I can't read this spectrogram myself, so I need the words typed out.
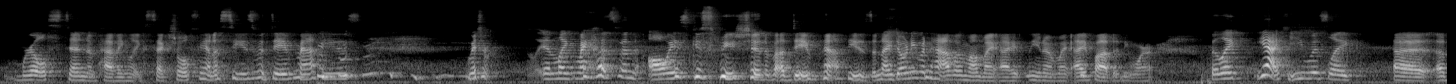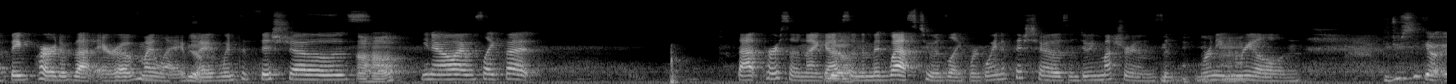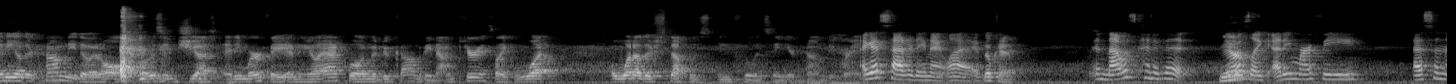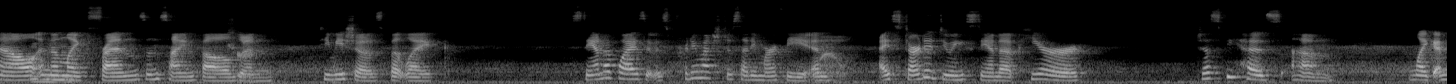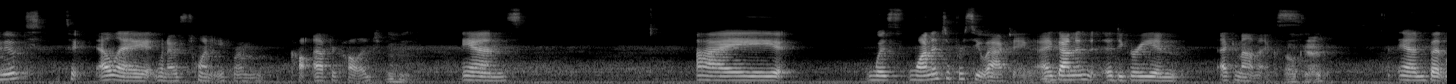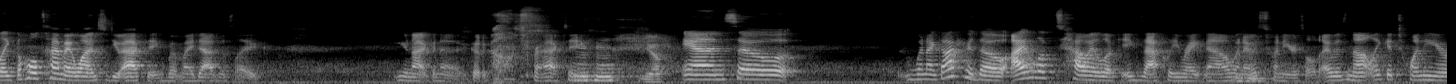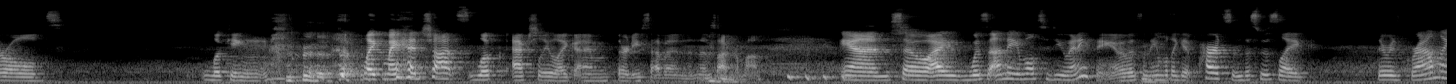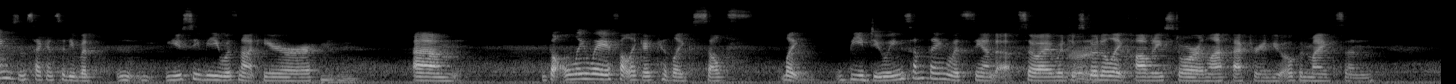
real stint of having like sexual fantasies with Dave Matthews, which and like my husband always gives me shit about Dave Matthews, and I don't even have him on my i you know my iPod anymore. But like, yeah, he was like a, a big part of that era of my life. Yeah. I went to Phish shows. Uh huh. You know, I was like that that person, I guess, Yeah. in the Midwest who was like, "We're going to Phish shows and doing mushrooms that weren't even real." And Did you seek out any other comedy though at all, or is it just Eddie Murphy? And then you're like, ah, well, I'm gonna do comedy now. I'm curious, like what, what other stuff was influencing your comedy brain? I guess Saturday Night Live, Okay. and that was kind of it. Yeah. It was like Eddie Murphy, SNL, and then Mhm. like Friends and Seinfeld Sure. and TV shows. But like stand up wise, it was pretty much just Eddie Murphy. And wow. I started doing stand up here just because, um, like, I moved to LA when I was 20 from co- after college, Mhm. and I was wanted to pursue acting. I had gotten a degree in economics, Okay. and but like the whole time I wanted to do acting, but my dad was like, "You're not gonna go to college for acting." Mm-hmm. Yeah. And so when I got here, though, I looked how I look exactly right now when I was 20 years old. I was not like a 20 year old looking. like my headshots look actually like I'm 37 and a soccer mom. And so I was unable to do anything. I wasn't able to get parts, and this was like there was Groundlings in Second City, but UCB was not here Mhm. um, the only way I felt like I could like self like be doing something was stand up. So I would just go to like comedy store and Laugh Factory and do open mics and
